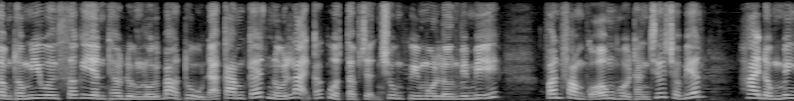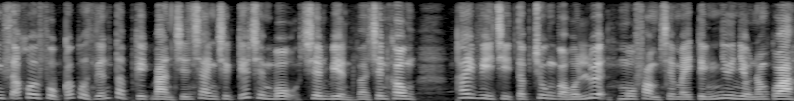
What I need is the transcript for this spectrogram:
Tổng thống Yoon suk yeol theo đường lối bảo thủ đã cam kết nối lại các cuộc tập trận chung quy mô lớn với Mỹ. Văn phòng của ông hồi tháng trước cho biết, hai đồng minh sẽ khôi phục các cuộc diễn tập kịch bản chiến tranh trực tiếp trên bộ, trên biển và trên không, thay vì chỉ tập trung vào huấn luyện, mô phỏng trên máy tính như nhiều năm qua.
